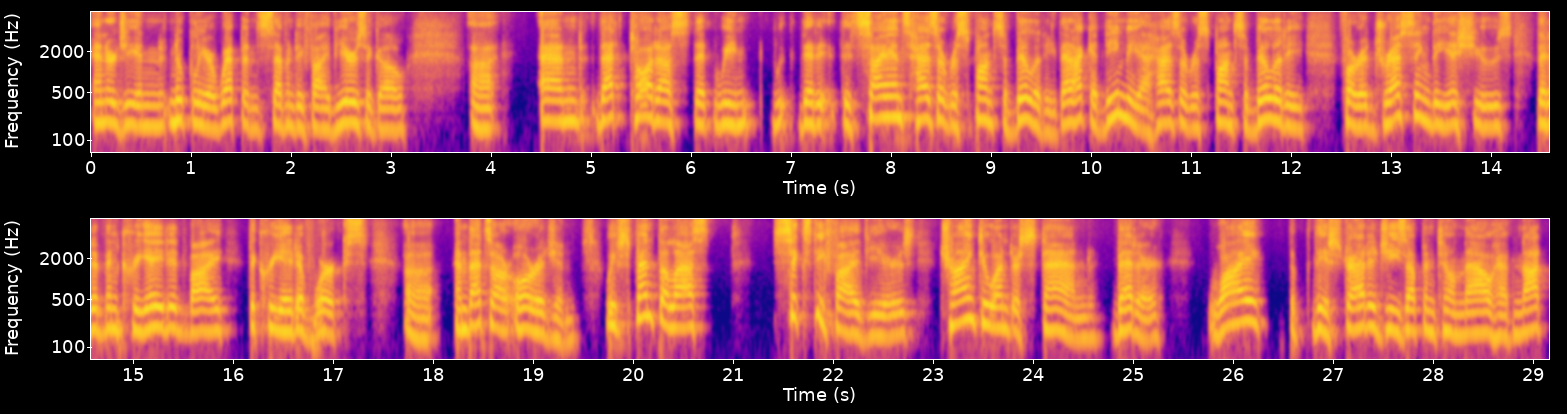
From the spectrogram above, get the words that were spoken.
energy and nuclear weapons 75 years ago. Uh, and that taught us that we that, it, that science has a responsibility, that academia has a responsibility for addressing the issues that have been created by the creative works. Uh, and that's our origin. We've spent the last 65 years trying to understand better why the, the strategies up until now have not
